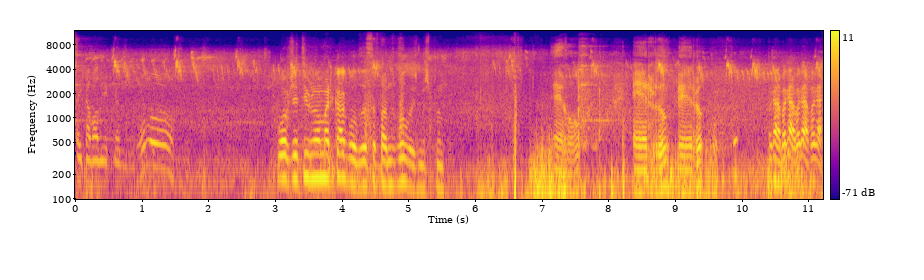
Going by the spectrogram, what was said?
Aí estava ali a câmera. Olô! O objetivo não é marcar golos, acertar nos balões, mas pronto. Errou. Errou, errou. Vagar, vagar, vagar, vagar.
